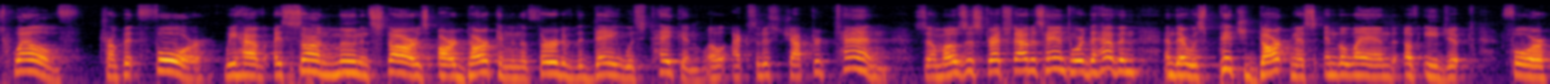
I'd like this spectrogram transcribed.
12, trumpet 4, we have a sun, moon, and stars are darkened, and a third of the day was taken. Well, Exodus chapter 10. So Moses stretched out his hand toward the heaven, and there was pitch darkness in the land of Egypt for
